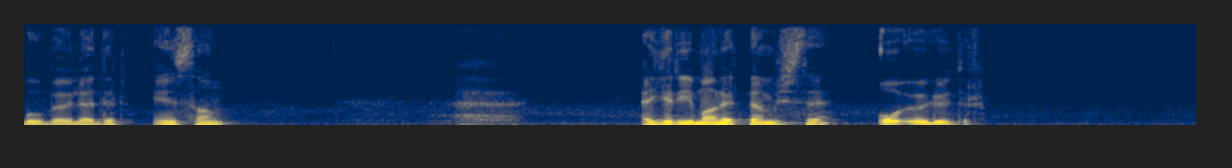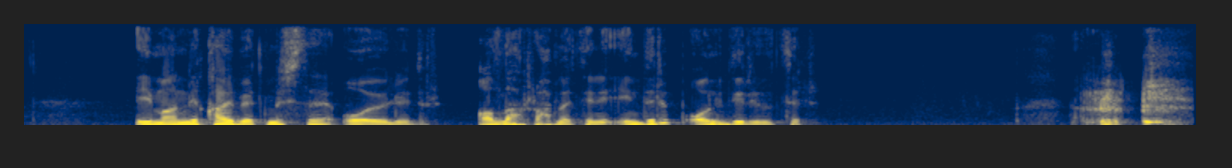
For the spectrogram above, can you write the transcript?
bu böyledir. İnsan eğer iman etmemişse o ölüdür. İmanını kaybetmişse o ölüdür. Allah rahmetini indirip onu diriltir.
